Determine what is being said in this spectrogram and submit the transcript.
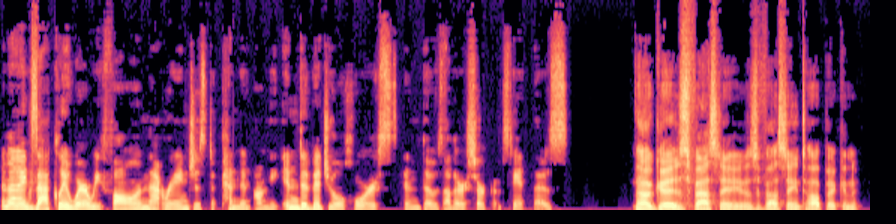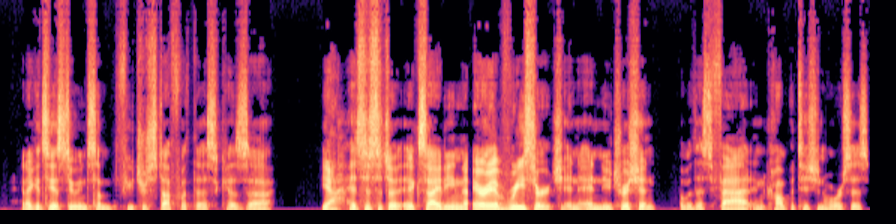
And then exactly where we fall in that range is dependent on the individual horse and those other circumstances. Oh, good. It's fascinating. It's a fascinating topic. And and I could see us doing some future stuff with this because, uh, yeah, it's just such an exciting area of research and, and nutrition with this fat and competition horses.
